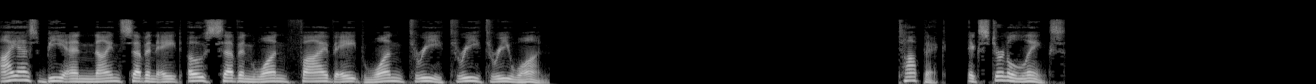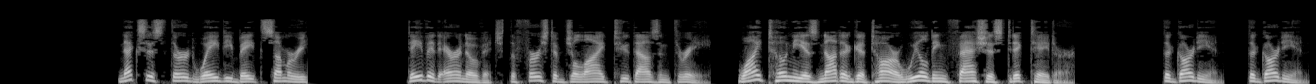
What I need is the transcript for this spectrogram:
ISBN 978-0715813331. External links Nexus Third Way Debate Summary David Aaronovitch, the 1st of July 2003. Why Tony is not a guitar-wielding fascist dictator. The Guardian. The Guardian.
